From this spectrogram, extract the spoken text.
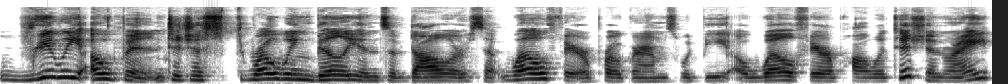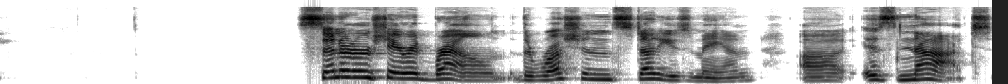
really open to just throwing billions of dollars at welfare programs would be a welfare politician, right? Senator Sherrod Brown, the Russian studies man, uh, is not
